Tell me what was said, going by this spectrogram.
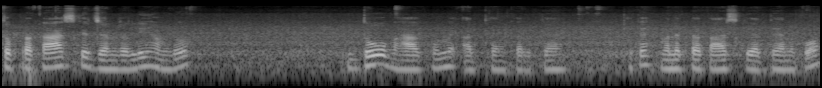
तो प्रकाश के जनरली हम लोग दो भागों में अध्ययन करते हैं, ठीक है? मैंने प्रकाश के अध्ययन को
